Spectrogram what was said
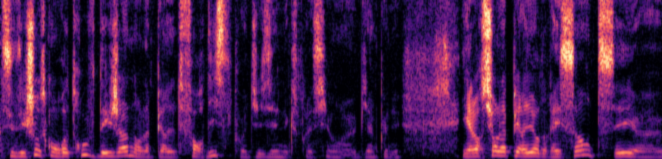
c'est des choses qu'on retrouve déjà dans la période fordiste, pour utiliser une expression euh, bien connue. Et alors sur la période récente, c'est euh,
